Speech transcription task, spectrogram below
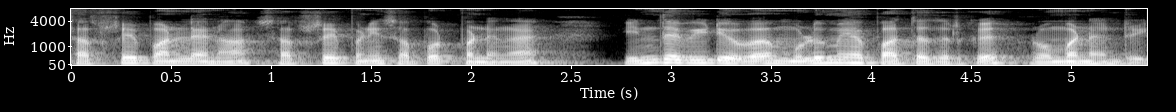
சப்ஸ்கிரைப் பண்ணலைன்னா சப்ஸ்கிரைப் பண்ணி சப்போர்ட் பண்ணுங்கள் இந்த வீடியோவை முழுமையாக பார்த்ததற்கு ரொம்ப நன்றி.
